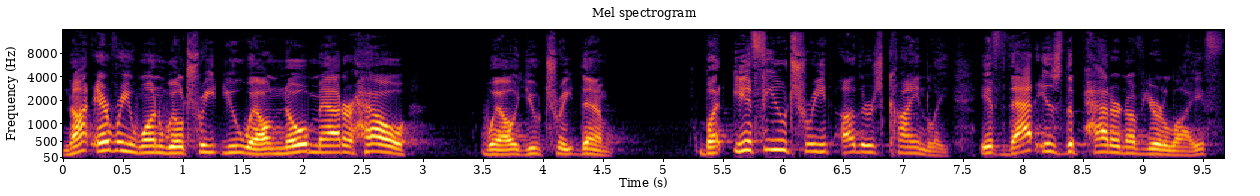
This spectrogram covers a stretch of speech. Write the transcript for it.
Not everyone will treat you well, no matter how well you treat them. But if you treat others kindly, if that is the pattern of your life,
